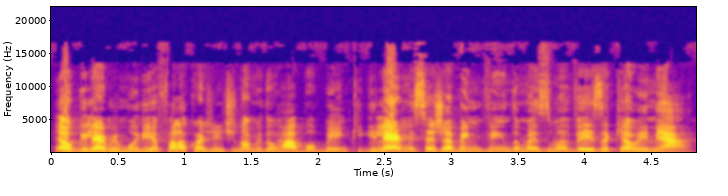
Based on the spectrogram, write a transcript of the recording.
é o Guilherme Moria, fala com a gente em nome do Rabobank. Guilherme, seja bem-vindo mais uma vez aqui ao NA.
